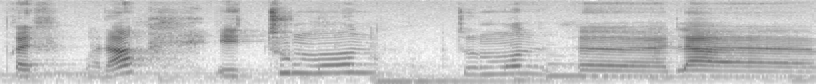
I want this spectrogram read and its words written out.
Bref, voilà. Et tout le monde, tout le monde l'a,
